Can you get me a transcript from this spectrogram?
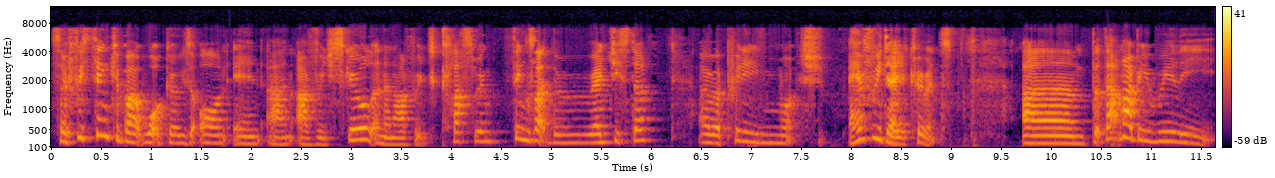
So if we think about what goes on in an average school and an average classroom, things like the register are a pretty much everyday occurrence. Um, but that might be really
